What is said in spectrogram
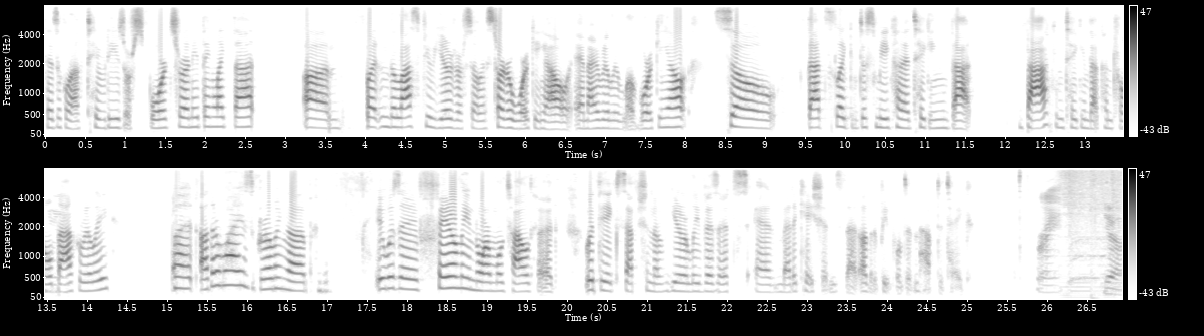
physical activities or sports or anything like that. Um, but in the last few years or so, I started working out and I really love working out. So that's like just me kind of taking that back and taking that control mm-hmm. back, really. But otherwise, growing up, it was a fairly normal childhood with the exception of yearly visits and medications that other people didn't have to take. Right. Yeah.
